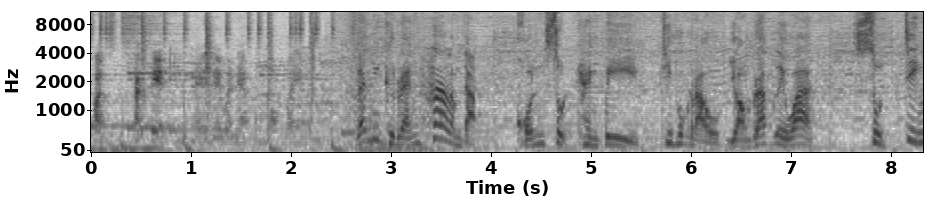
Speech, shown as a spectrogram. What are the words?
ความสักเซสในในวันนี้ผมมองว่าอย่างนั้นและนี่คือแรงค์5ลำดับ ขนสุดแห่งปีที่พวกเรายอมรับเลยว่า สุดจริง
